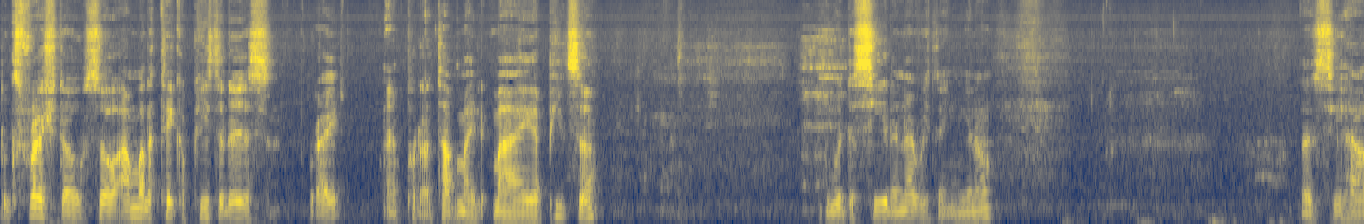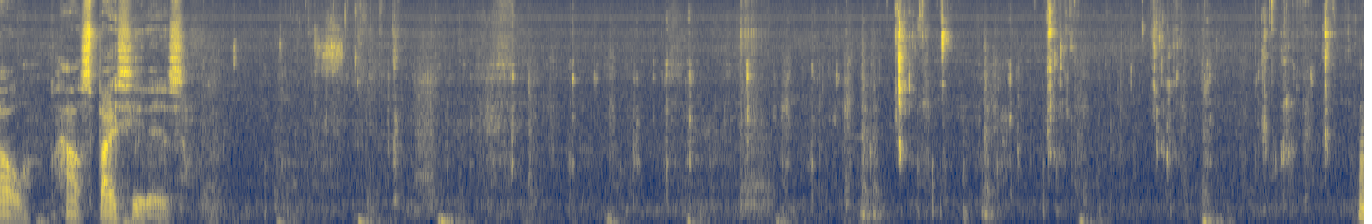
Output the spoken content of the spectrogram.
Looks fresh though, so I'm gonna take a piece of this, right? And put on top of my, my uh, pizza with the seed and everything, you know? Let's see how, how spicy it is. Hmm.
